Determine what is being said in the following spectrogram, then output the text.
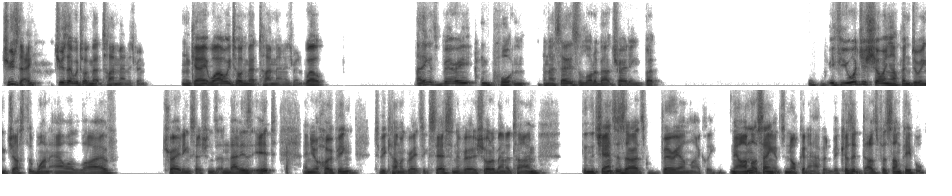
Tuesday, Tuesday we're talking about time management. Okay. Why are we talking about time management? Well, I think it's very important. And I say this a lot about trading, but if you're just showing up and doing just the one hour live trading sessions and that is it, and you're hoping to become a great success in a very short amount of time, then the chances are it's very unlikely. Now, I'm not saying it's not going to happen because it does for some people.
